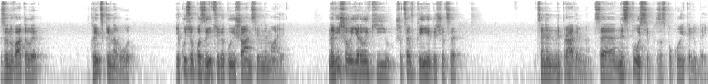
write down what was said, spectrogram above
звинуватили український народ, якусь опозицію, в якої шансів немає. Навішали ярликів, що це вкиди, що це. Це не, неправильно. Це не спосіб заспокоїти людей.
